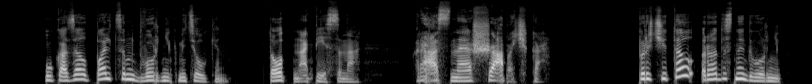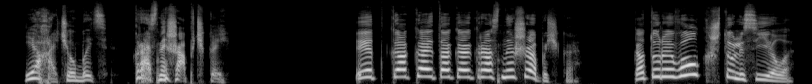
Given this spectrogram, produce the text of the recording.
— указал пальцем дворник Метелкин. «Тут написано «Красная шапочка». Прочитал радостный дворник. «Я хочу быть красной шапочкой». «Это какая такая красная шапочка? Которая волк, что ли, съела?»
